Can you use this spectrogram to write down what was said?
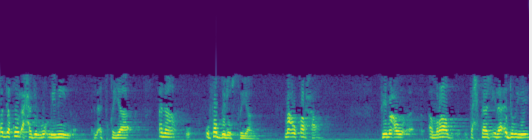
قد يقول أحد المؤمنين الأتقياء أنا أفضل الصيام معه قرحة في معه أمراض تحتاج إلى أدوية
